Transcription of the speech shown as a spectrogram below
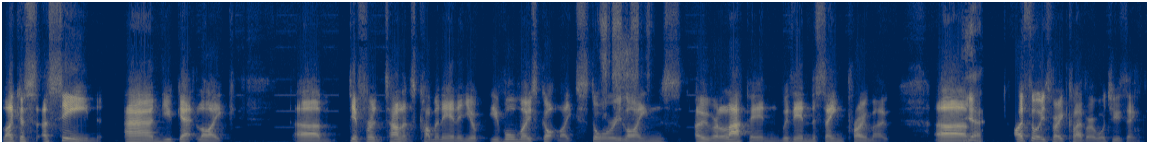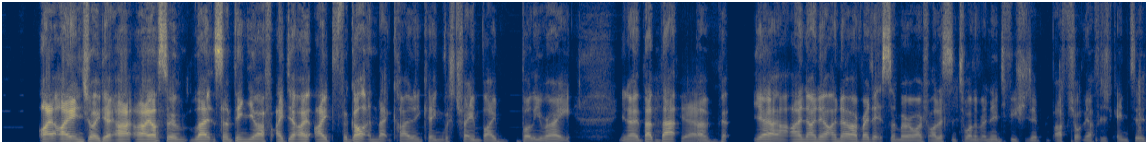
like a, a scene and you get like um, different talents coming in, and you you've almost got like storylines overlapping within the same promo. Um, Yeah. I thought it was very clever. What do you think? I, I enjoyed it. I, I also learned something new. I, I I'd forgotten that KiLynn King was trained by Bully Ray. You know that that Yeah. um, yeah. I know I know I know. I read it somewhere. I, I listened to one of an interview she did after, shortly after she came to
